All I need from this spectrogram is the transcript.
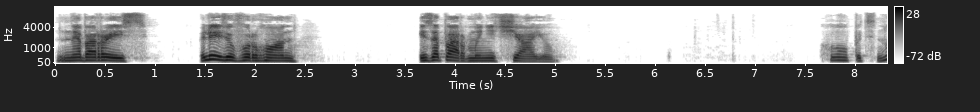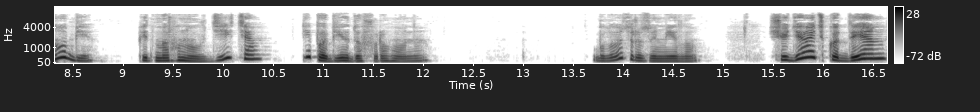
не барись, лізь у фургон і запар мені чаю. Хлопець Нобі підморгнув дітям і побіг до фургона. Було зрозуміло, що дядько Ден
